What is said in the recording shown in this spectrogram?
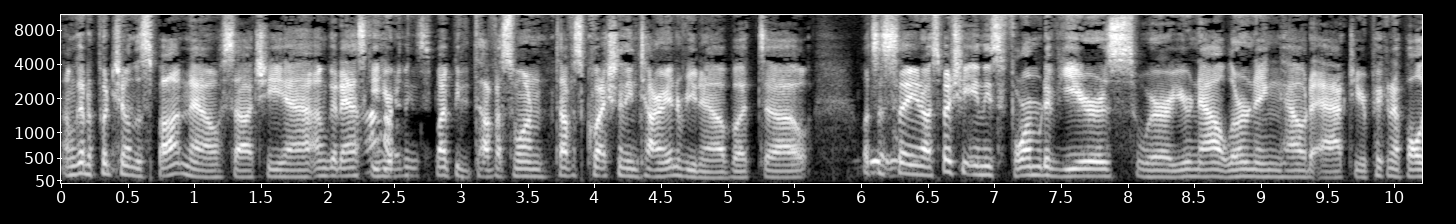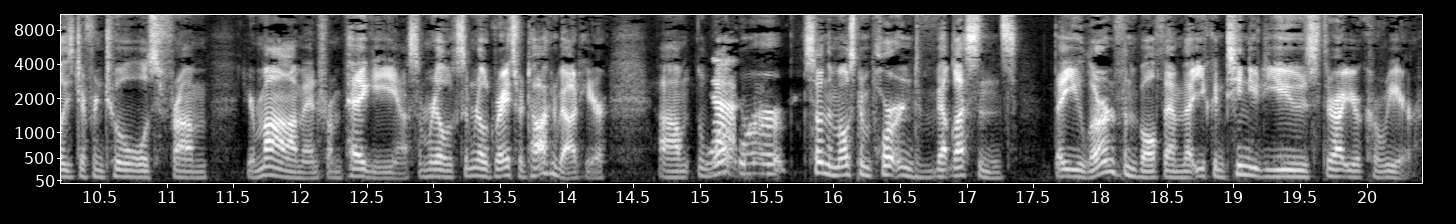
I'm going to put you on the spot now, Sachi. Uh, I'm going to ask you here. I think this might be the toughest one, toughest question in the entire interview now. But uh, let's just say, you know, especially in these formative years where you're now learning how to act, you're picking up all these different tools from your mom and from Peggy. You know, some real, some real greats we're talking about here. Um, Yeah. What were some of the most important lessons that you learned from both of them that you continue to use throughout your career?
